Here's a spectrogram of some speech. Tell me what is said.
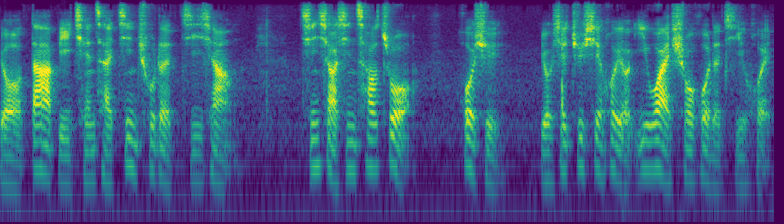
有大笔钱财进出的迹象，请小心操作。或许有些巨蟹会有意外收获的机会。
